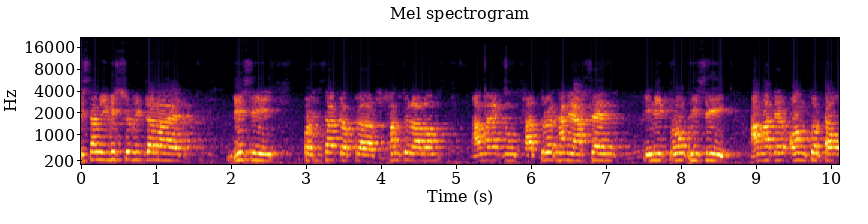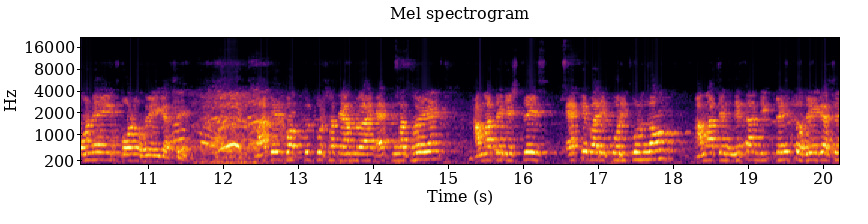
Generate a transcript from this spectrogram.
ইসলামী বিশ্ববিদ্যালয়ের DC professor doctor Shamsul Alam, আমার একজন ছাত্র এখানে আসছেন তিনি প্রো ভিসি আমাদের অন্তরটা অনেক বড় হয়ে গেছে। তাদের বক্তব্যের সাথে আমরা একমত হয়ে আমাদের স্টেজ একেবারে পরিপূর্ণ। আমাদের নেতা নির্ধারিত হয়ে গেছে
